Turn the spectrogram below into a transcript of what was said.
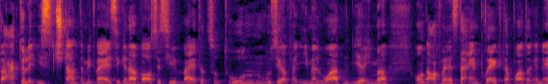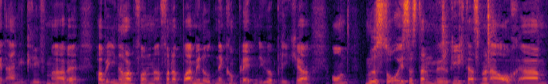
der aktuelle Iststand. Damit weiß ich genau, was ist hier weiter zu tun, muss ich auf eine E-Mail warten, wie auch immer. Und auch wenn jetzt da ein Projekt ein paar Tage nicht angegriffen habe, habe ich innerhalb von, von ein paar Minuten den kompletten Überblick. Ja? Und nur so ist es dann möglich, dass man auch ähm,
